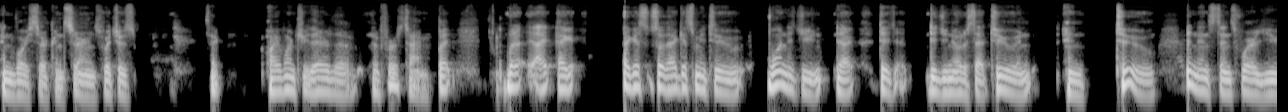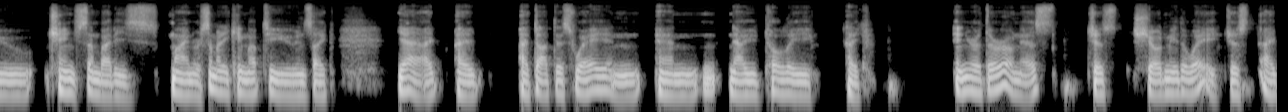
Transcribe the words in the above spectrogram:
and voiced their concerns which is like why weren't you there the, the first time? But but I, I i guess so that gets me to one did you did did you notice that too? And and two an instance where you changed somebody's mind or somebody came up to you and it's like yeah i i i thought this way and and now you totally like in your thoroughness just showed me the way just i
